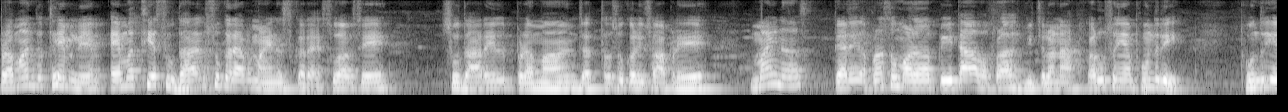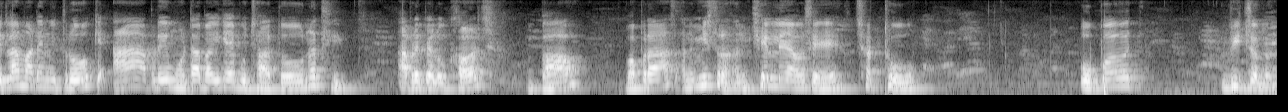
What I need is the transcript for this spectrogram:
પ્રમાણ જથ્થો એમને. એમ એમાંથી સુધારેલ શું કરે? આપણે માઇનસ કરાય શું આવશે? સુધારેલ પ્રમાણ જથ્થો શું કરીશું આપણે? માઇનસ ત્યારે આપણે શું મળે? પેટા વપરાશ વિચલન. કરીશું કરું અહીંયા ફૂંદરી. ફૂંદરી એટલા માટે મિત્રો કે આ આપણે મોટા ભાગે ક્યાંય પૂછાતો નથી. આપણે પેલું ખર્ચ, ભાવ, વપરાશ અને મિશ્રણ. અને છેલ્લે આવશે છઠ્ઠું ઉપજ વિચલન.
